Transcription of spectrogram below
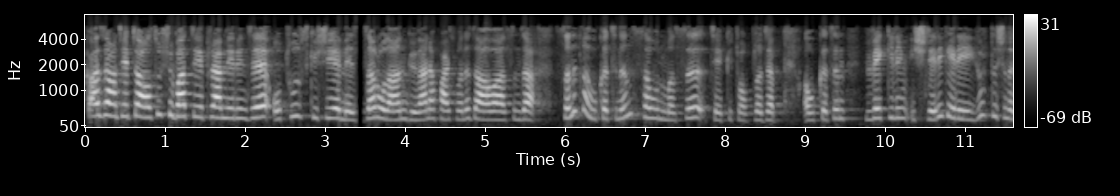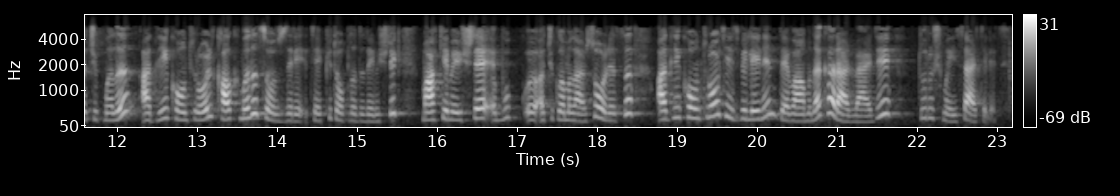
Gaziantep'te 6 Şubat depremlerinde 30 kişiye mezar olan Güven Apartmanı davasında sanık avukatının savunması tepki topladı. Avukatın müvekkilin işleri gereği yurt dışına çıkmalı, adli kontrol kalkmalı sözleri tepki topladı demiştik. Mahkeme işte bu açıklamalar sonrası adli kontrol tedbirlerinin devamına karar verdi. Duruşmayı serteledi.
